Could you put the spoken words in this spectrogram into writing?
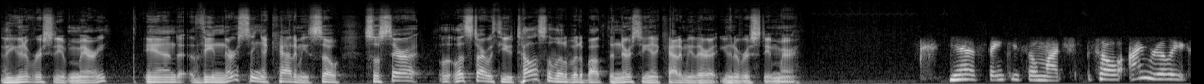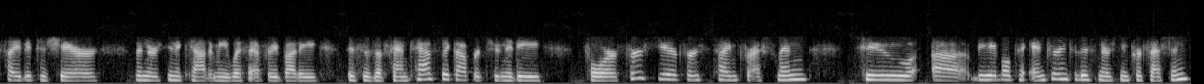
the University of Mary and the Nursing Academy. So, so Sarah, let's start with you. Tell us a little bit about the Nursing Academy there at University of Mary. Yes, thank you so much. So, I'm really excited to share the Nursing Academy with everybody. This is a fantastic opportunity for first year, first time freshmen to uh, be able to enter into this nursing profession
